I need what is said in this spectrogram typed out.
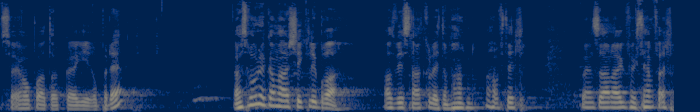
så jeg håper at dere girer på det. Jeg tror det kan være skikkelig bra at vi snakker litt om han av og til. På en sånn dag, f.eks.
